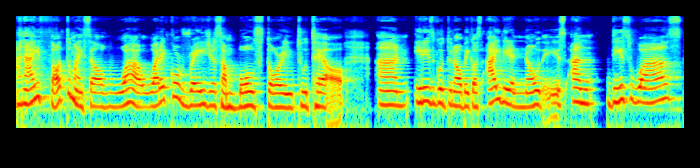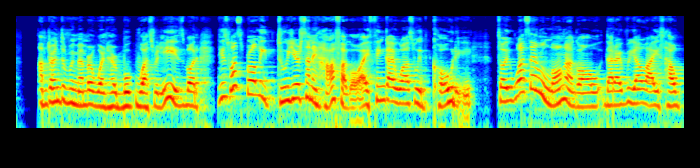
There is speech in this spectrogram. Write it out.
And I thought to myself, wow, what a courageous and bold story to tell. And it is good to know because I didn't know this. And this was, I'm trying to remember when her book was released, but this was probably two years and a half ago. I think I was with Cody. So it wasn't long ago that I realized how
